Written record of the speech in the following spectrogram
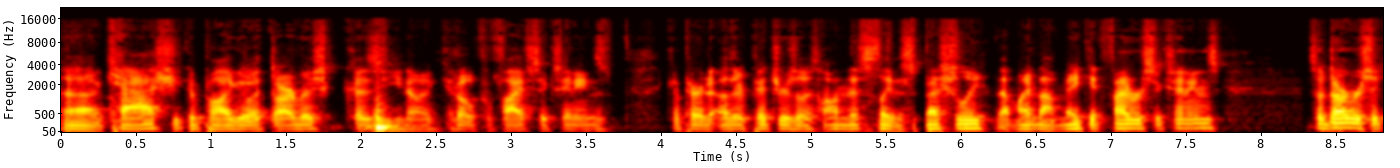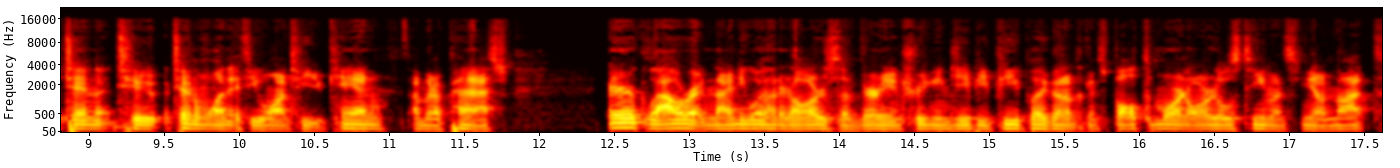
uh, cash, you could probably go with Darvish because you know you could hope for five six innings compared to other pitchers on this slate, especially that might not make it five or six innings. So Darvish at 10 to 10 1 if you want to, you can. I'm going to pass. Eric Lauer at $9,100 is a very intriguing GPP play going up against Baltimore, an Orioles team that's, you know, not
